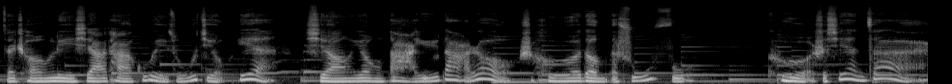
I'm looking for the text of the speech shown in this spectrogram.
在城里下榻贵族酒店，享用大鱼大肉，是何等的舒服！可是现在，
